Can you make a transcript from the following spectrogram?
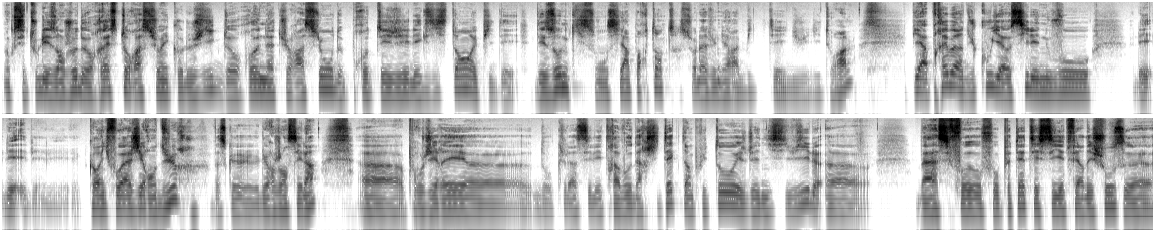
Donc c'est tous les enjeux de restauration écologique, de renaturation, de protéger l'existant, et puis des, des zones qui sont aussi importantes sur la vulnérabilité habité du littoral. Puis après, ben, du coup, il y a aussi les nouveaux. Les, quand il faut agir en dur, parce que l'urgence est là, euh, pour gérer. Euh, donc là, c'est les travaux d'architecte hein, plutôt et génie civil. Euh, bah, faut, faut peut-être essayer de faire des choses euh,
